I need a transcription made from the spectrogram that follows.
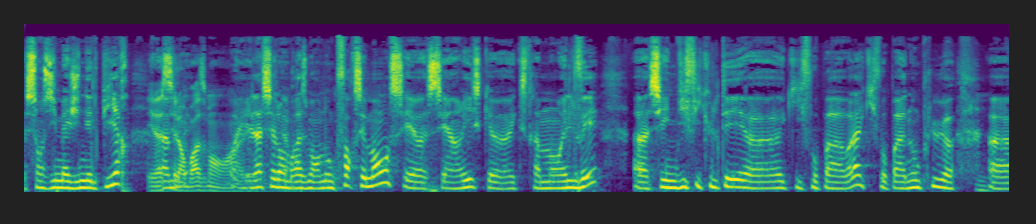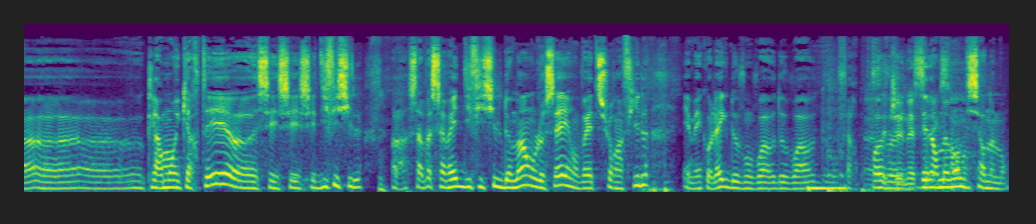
sans imaginer le pire. Et là, c'est l'embrasement. Hein, et là, c'est l'embrasement. Donc forcément, c'est un risque extrêmement élevé. Euh, c'est une difficulté euh, qu'il faut pas, voilà, qu'il faut pas non plus euh, clairement écarter. c'est difficile. Voilà, ça va, ça va être difficile demain, on le sait. On va être sur un fil, et mes collègues devront, voir, devoir, devront faire preuve d'énormément de discernement.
